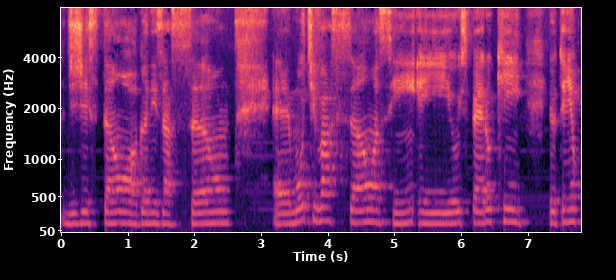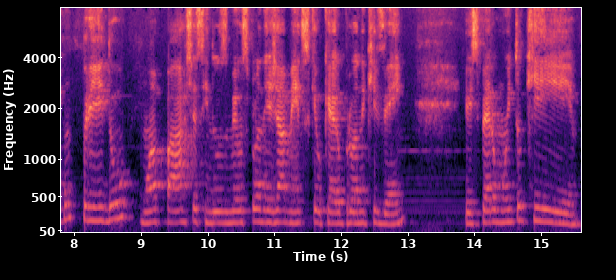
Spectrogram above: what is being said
de gestão, organização, é, motivação, assim, e eu espero que eu tenha cumprido uma parte assim dos meus planejamentos que eu quero para o ano que vem. Eu espero muito que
